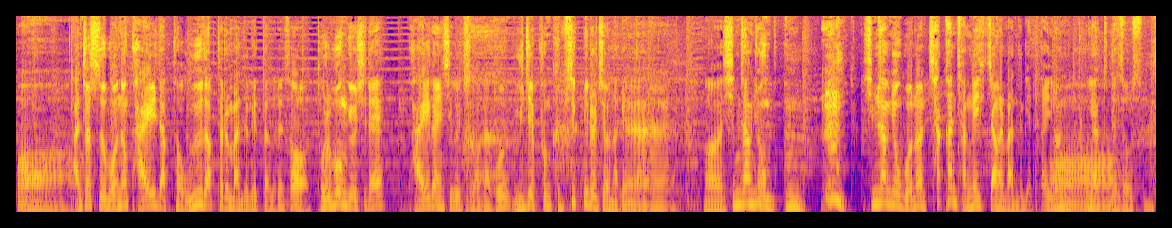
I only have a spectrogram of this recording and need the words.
어. 안철수 후보는 과일 닥터, 우유 닥터를 만들겠다 그래서 돌봄 교실에 과일 간식을 지원하고 유제품 급식비를 지원하겠다. 예. 어, 심상정 음, 심상정 후보는 착한 장례식장을 만들겠다 이런 어. 공약도 내세웠습니다.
